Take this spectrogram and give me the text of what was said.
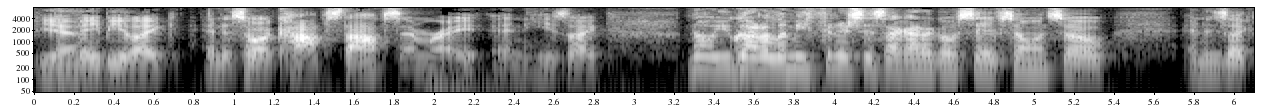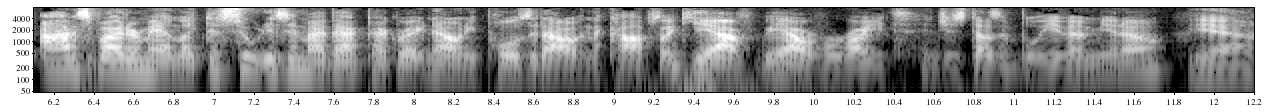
Yeah. And maybe like, and so a cop stops him, right? And he's like, "No, you gotta let me finish this. I gotta go save so and so." And he's like, "I'm Spider Man. Like the suit is in my backpack right now." And he pulls it out, and the cop's like, "Yeah, yeah, right," and just doesn't believe him. You know? Yeah.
